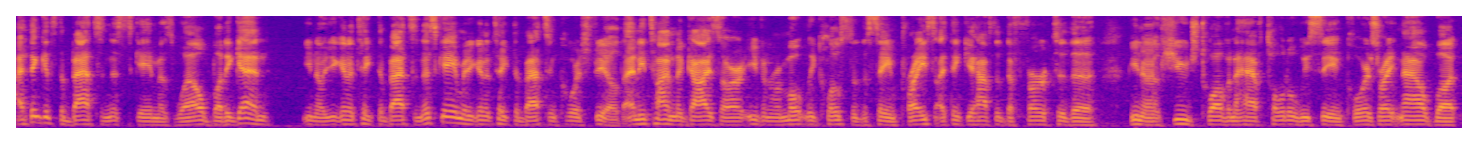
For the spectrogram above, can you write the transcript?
I think it's the bats in this game as well. But again, you know, you're going to take the bats in this game or you're going to take the bats in Coors Field. Anytime the guys are even remotely close to the same price, I think you have to defer to the, you know, huge 12 and a half total we see in Coors right now. But,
